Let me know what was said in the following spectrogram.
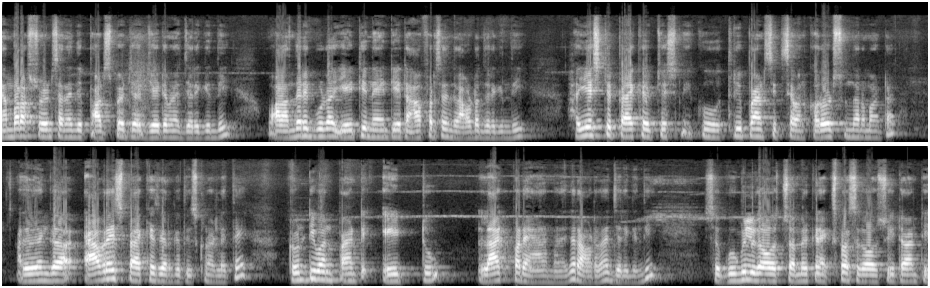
number of students అనేది పార్టిసిపేట్ చేయడం అనేది జరిగింది. వాళ్ళందరికీ కూడా ఎయిటీన్ నైంటీ ఎయిట్ ఆఫర్స్ అనేది రావడం జరిగింది. హయ్యెస్ట్ ప్యాకేజ్ వచ్చేసి మీకు three point six seven crores ఉందన్నమాట. అదేవిధంగా యావరేజ్ ప్యాకేజ్ కనుక తీసుకున్నట్లయితే twenty one point eight two lakh per annum అనేది రావడం అనేది జరిగింది. సో గూగుల్ కావచ్చు అమెరికన్ ఎక్స్ప్రెస్ కావచ్చు ఇలాంటి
